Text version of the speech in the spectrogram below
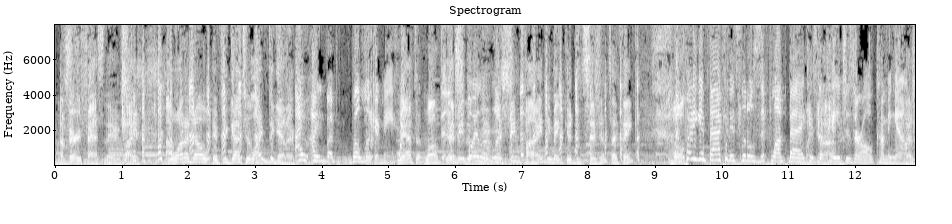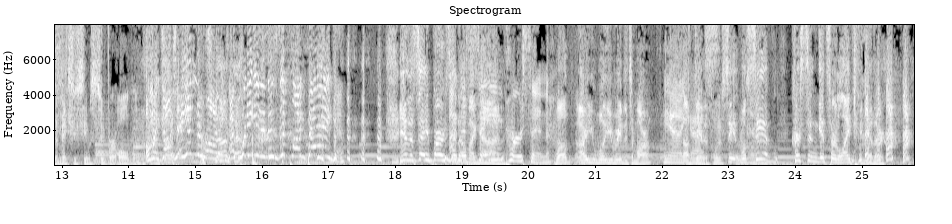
I'm very fascinated by. I want to know if you got your life together. I, I, but well, look at me. we have to. Well, I mean, Spoiler you, you seem fine. You make good decisions. I think. Well, I'm putting it back in its little Ziploc bag Oh because the pages are all coming out. yeah, that makes you seem super old. When Oh my gosh, I am neurotic. I'm putting it in a Ziploc bag. You're the same person. I'm oh the my same god. person. Well, are you? Will you read it tomorrow? Yeah, I Update guess. us. We'll see. We'll see if Kristen gets her life together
